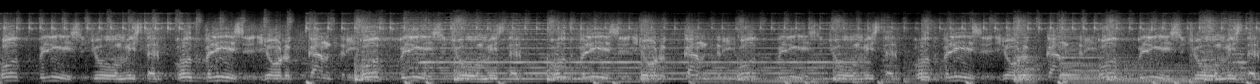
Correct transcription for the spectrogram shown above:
God bless you, Mr. God bless your country. God bless you, Mr. God bless your country. God bless you, Mr. God bless your country. God bless you, Mr.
